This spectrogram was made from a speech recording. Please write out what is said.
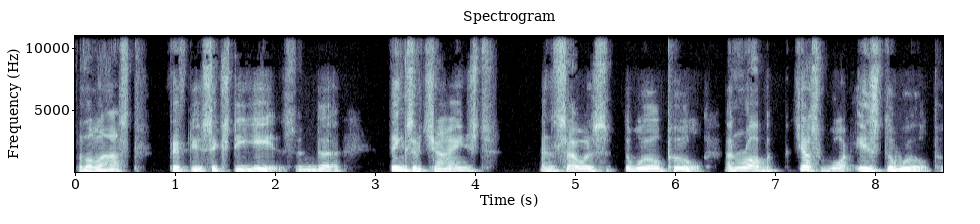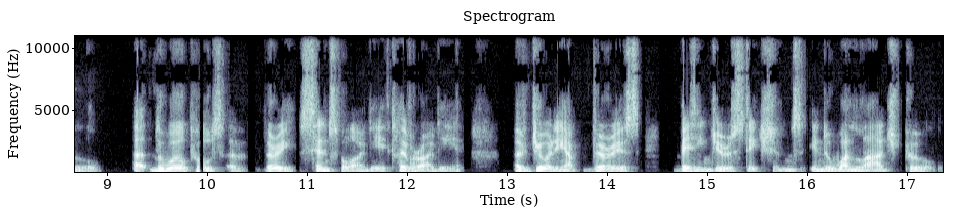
for the last 50 or 60 years. And uh, things have changed, and so has the World Pool. And Rob, just what is the World Pool? Uh, the World Pool's a very sensible idea, clever idea, of joining up various betting jurisdictions into one large pool.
